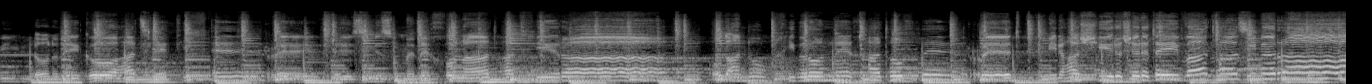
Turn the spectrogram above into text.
וילון מגוהץ לתפארת, לזמזום מכונת התפירה. אנוכי ורונך התופרת, מן השיר של תיבת הזמרה.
